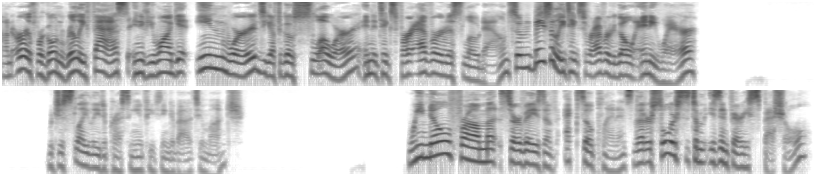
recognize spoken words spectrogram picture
on Earth, we're going really fast. And if you want to get inwards, you have to go slower and it takes forever to slow down. So it basically takes forever to go anywhere, which is slightly depressing if you think about it too much. We know from surveys of exoplanets that our solar system isn't very special.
